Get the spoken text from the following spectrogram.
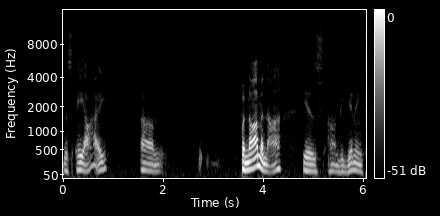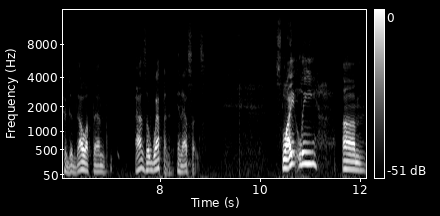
this AI um, phenomena is um, beginning to develop them as a weapon, in essence. Slightly, um,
